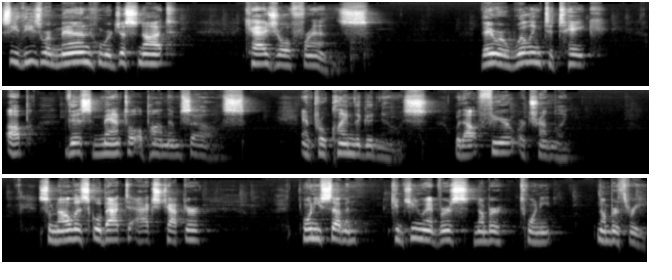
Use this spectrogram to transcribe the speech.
See, these were men who were just not casual friends. They were willing to take up this mantle upon themselves and proclaim the good news without fear or trembling. So now let's go back to Acts chapter 27 continuing at verse number 20, number 3.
